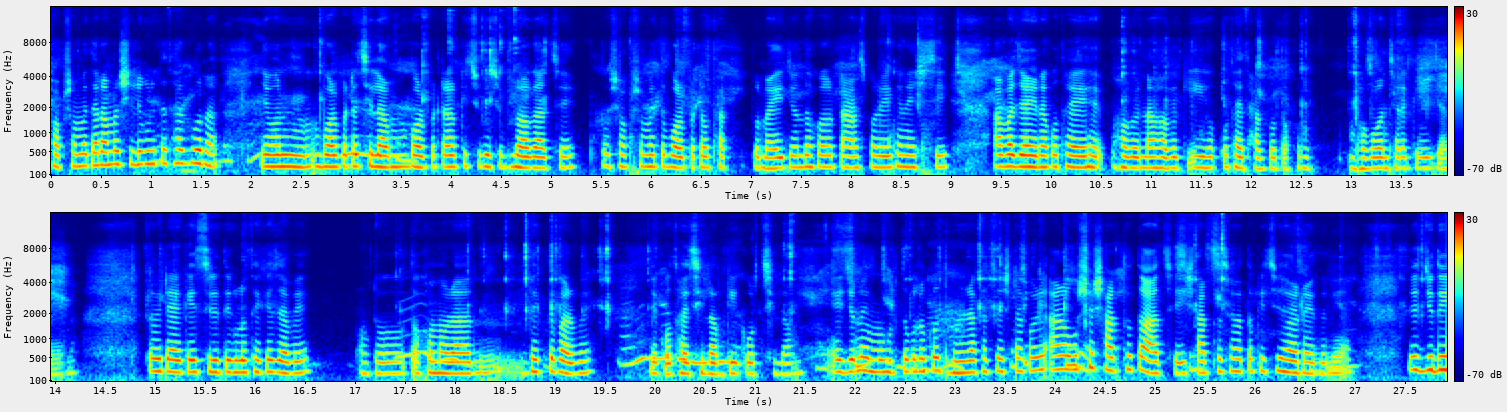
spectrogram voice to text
সব সময় তো আর আমরা শিলিগুড়িতে থাকব না। যেমন বরপেটা ছিলাম, বরপেটার কিছু কিছু ব্লগ আছে। তো সব সময় তো বরপেটাও থাকতো না। এই জন্য তখন ট্রান্সফার এখানে এসেছি। আবার জানি না কোথায় হবে, না হবে, কি কোথায় থাকব তখন। ভগবান ছাড়া কেউই যাবে না। তো এটা আর কি, স্মৃতিগুলো থেকে যাবে। তো তখন ওরা দেখতে পারবে যে কোথায় ছিলাম, কি করছিলাম। এই জন্য এই মুহূর্তগুলোকে ধরে রাখার চেষ্টা করি। আর অবশ্যই স্বার্থ তো আছেই। স্বার্থ ছাড়া তো কিছু হয় না এই দুনিয়ায়। যে যদি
